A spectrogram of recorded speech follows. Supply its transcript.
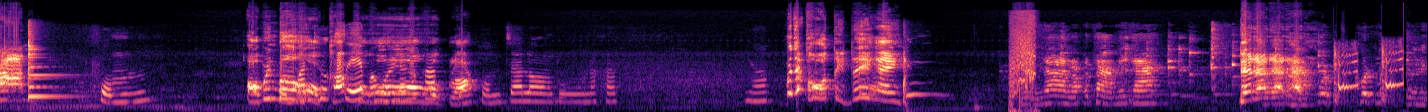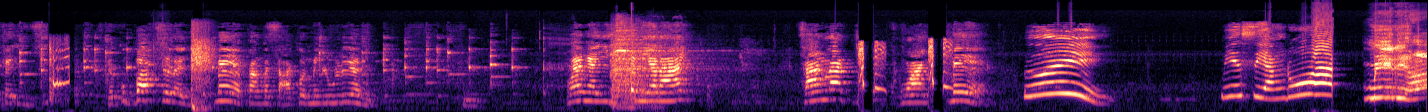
ตานผม อ๋อเป็นเบอร์บันหกทึกครับ เซฟโอ้เอาโหไว้แล้วนะครัหบกเหรเดี๋อยวผมจะลองดูนะครับยับมันจะโทรติดได้ยังไงหน้ารับประทานไหมคะเดี๋ยวเดี๋ยวเดี๋ยวเดี๋หายวโคตรโคตรมึงเลยค่ะอีกเดี๋ยวกูบล็อกซะเลยแม่ฟังภาษาคนไม่รู้เรื่อง ว่าไงอีกจะมีอะไร ช้างลากควายแม่ เฮ้ย มีเสียงด้วยมีดิฮะ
